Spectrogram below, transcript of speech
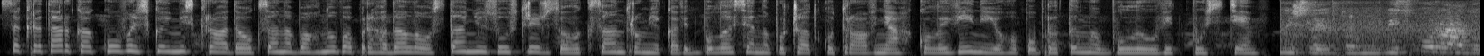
Секретарка Ковальської міськради Оксана Багнова пригадала останню зустріч з Олександром, яка відбулася на початку травня, коли він і його побратими були у відпустці. Ми йшли в міську раду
